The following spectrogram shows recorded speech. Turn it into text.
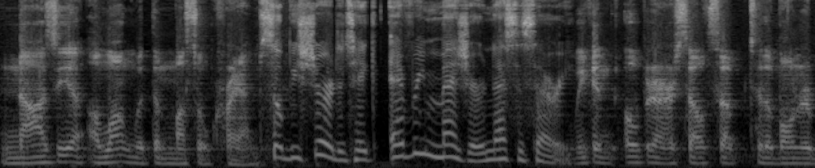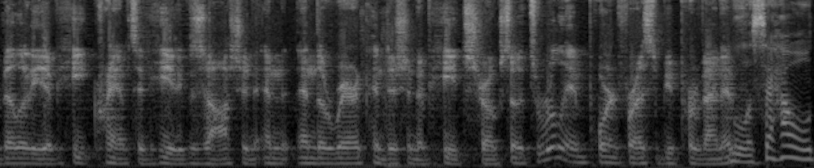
nausea, along with the muscle cramps. So be sure to take every measure necessary. We can open ourselves up to the vulnerability of heat cramps and heat exhaustion and, and the rare condition of heat stroke. So it's really important for us to be preventive. Melissa Howell,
